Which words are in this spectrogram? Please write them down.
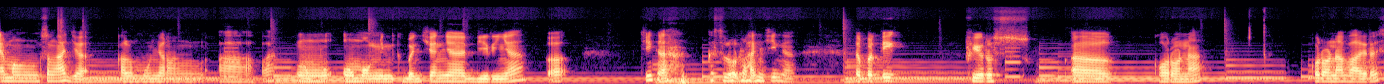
emang sengaja kalau mau nyerang uh, apa ngom ngomongin kebenciannya dirinya ke Cina keseluruhan Cina. Seperti virus uh, corona coronavirus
